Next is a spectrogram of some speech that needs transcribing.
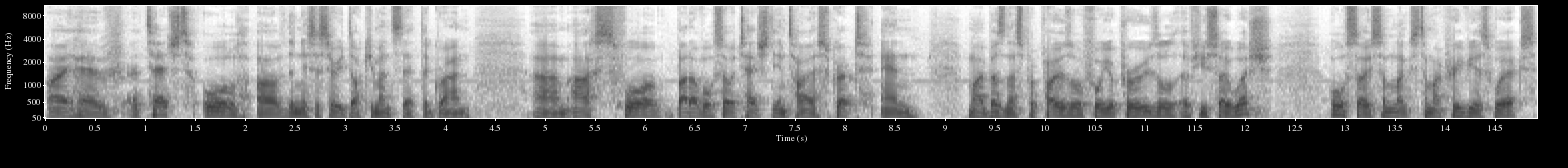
I have attached all of the necessary documents that the grant um, asks for, but I've also attached the entire script and my business proposal for your perusal if you so wish. Also some links to my previous works.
